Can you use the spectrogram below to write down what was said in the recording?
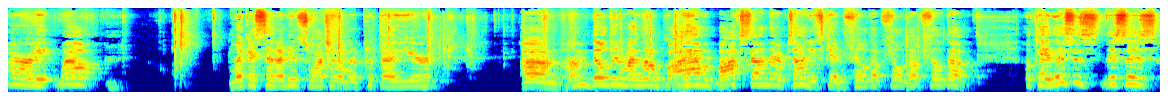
All right, well, like I said, I didn't swatch it. I'm going to put that here. Um, I'm building my little, I have a box down there. I'm telling you, it's getting filled up, filled up, filled up. Okay, this is, this is,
